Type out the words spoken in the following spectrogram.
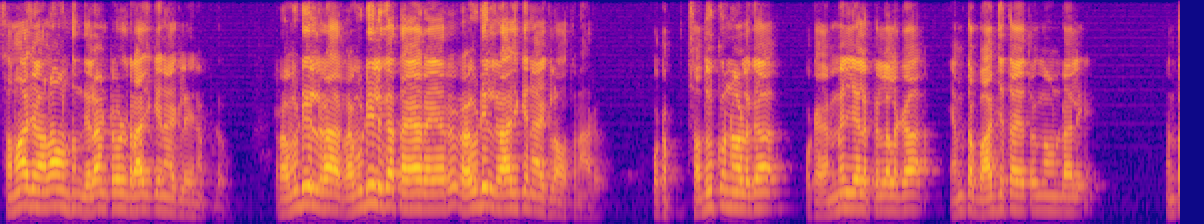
సమాజం ఎలా ఉంటుంది? ఇలాంటి వాళ్ళు రాజకీయ నాయకులు అయినప్పుడు. రౌడీలు రా రౌడీలుగా తయారయ్యారు రౌడీలు రాజకీయ నాయకులు అవుతున్నారు. ఒక చదువుకున్న వాళ్ళుగా ఒక ఎమ్మెల్యేల పిల్లలుగా ఎంత బాధ్యతాయుతంగా ఉండాలి? ఎంత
